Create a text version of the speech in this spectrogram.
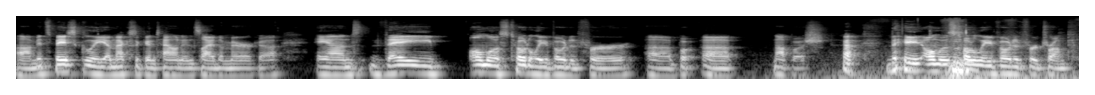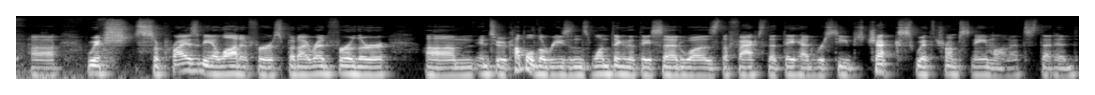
Um, it's basically a Mexican town inside America, and they almost totally voted for uh, uh, not Bush. they almost totally voted for Trump, uh, which surprised me a lot at first. But I read further um, into a couple of the reasons. One thing that they said was the fact that they had received checks with Trump's name on it that had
